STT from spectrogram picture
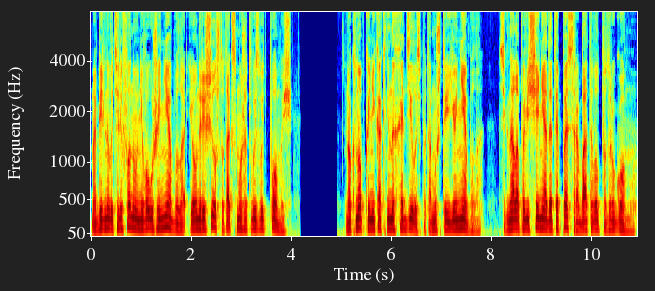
Мобильного телефона у него уже не было, и он решил, что так сможет вызвать помощь. Но кнопка никак не находилась, потому что ее не было. Сигнал оповещения о ДТП срабатывал по-другому.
